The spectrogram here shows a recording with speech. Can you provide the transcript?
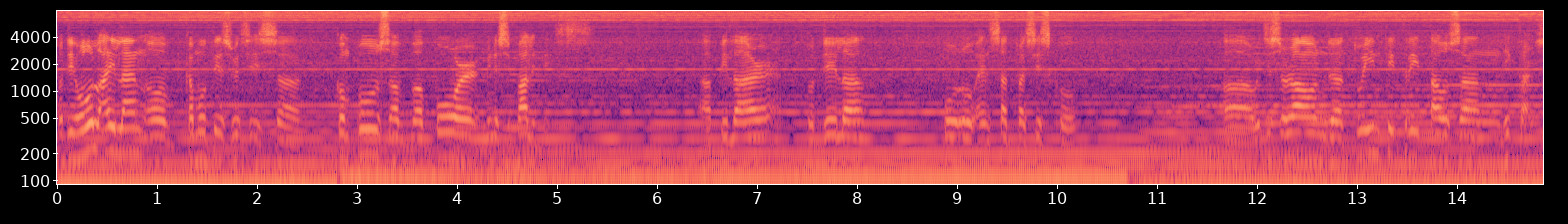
So the whole island of Camotes, which is uh, composed of uh, four municipalities, uh, Pilar, Tudela, Puro, and San Francisco, uh, which is around uh, 23,000 hectares.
